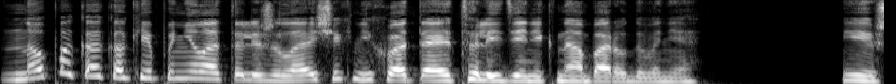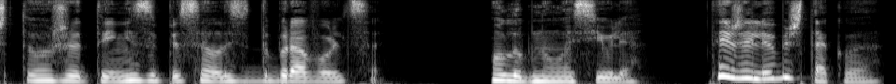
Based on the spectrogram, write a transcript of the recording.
Но пока, как я поняла, то ли желающих не хватает, то ли денег на оборудование. «И что же ты не записалась в добровольца?» — улыбнулась Юля. «Ты же любишь такое?»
